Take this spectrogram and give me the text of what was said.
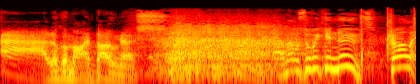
Ah, look at my bonus. And that was the weekend news. Charlie.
